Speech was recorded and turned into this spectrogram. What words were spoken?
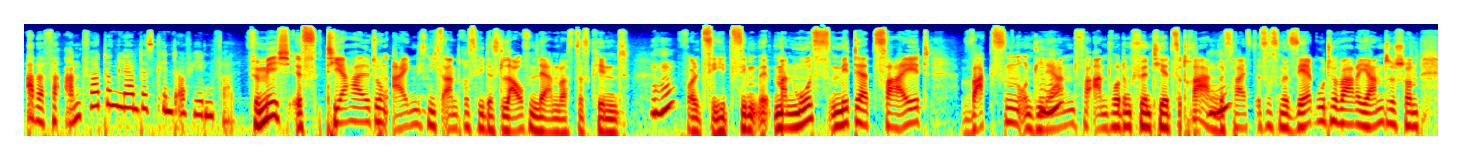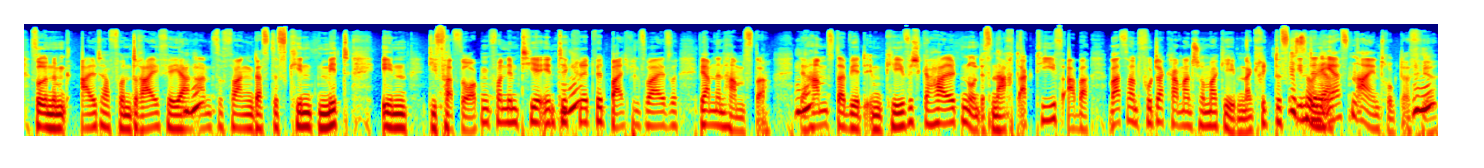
aber Verantwortung lernt das Kind auf jeden Fall. Für mich ist Tierhaltung eigentlich nichts anderes wie das Laufen lernen, was das Kind mhm. vollzieht. Sie, man muss mit der Zeit wachsen und mhm. lernen, mhm. Verantwortung für ein Tier zu tragen. Mhm. Das heißt, es ist eine sehr gute Variante, schon so in einem Alter von drei, vier Jahren mhm. anzufangen, dass das Kind mit in die Versorgung von dem Tier integriert mhm. wird. Beispielsweise, wir haben einen Hamster. Der mhm. Hamster wird im Käfig gehalten und ist nachtaktiv, aber Wasser und Futter kann man schon mal geben. Dann kriegt das ist Kind so, den ja. ersten Eindruck dafür.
